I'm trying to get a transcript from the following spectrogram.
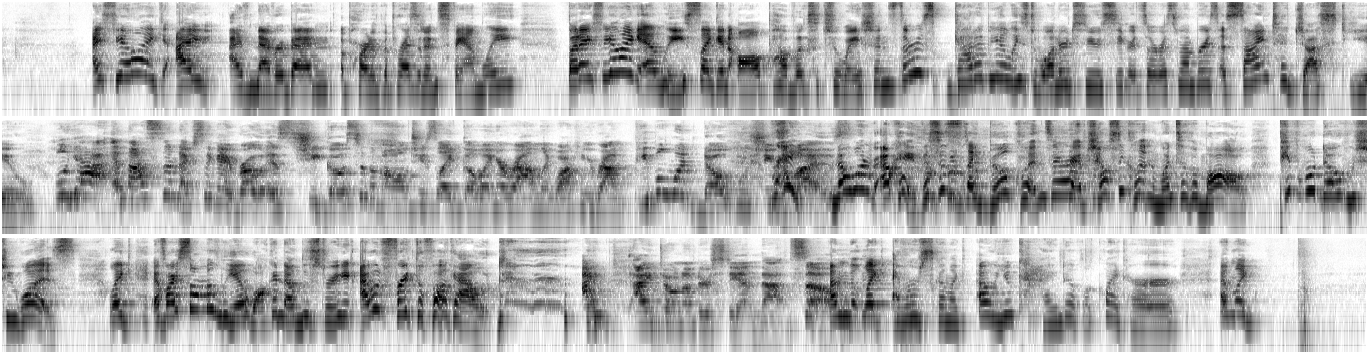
I feel like I I've never been a part of the president's family, but I feel like at least like in all public situations, there's got to be at least one or two Secret Service members assigned to just you. well, yeah, and that's the next thing I wrote is she goes to the mall and she's like going around, like walking around. People would know who she Right? was. No one. Okay, this is like Bill Clinton's era. If Chelsea Clinton went to the mall, people would know who she was. Like if I saw Malia walking down the street, I would freak the fuck out. I I don't understand that. So and like everyone's just kind of like, oh, you kind of look like her, and like.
